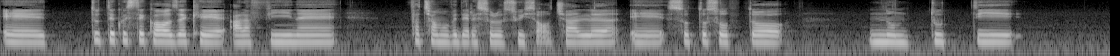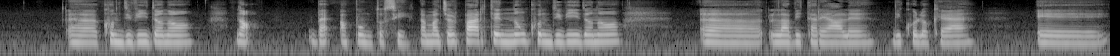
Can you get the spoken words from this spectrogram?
e tutte queste cose che alla fine facciamo vedere solo sui social e sotto sotto non tutti eh, condividono, no, beh appunto sì, la maggior parte non condividono eh, la vita reale di quello che è e,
